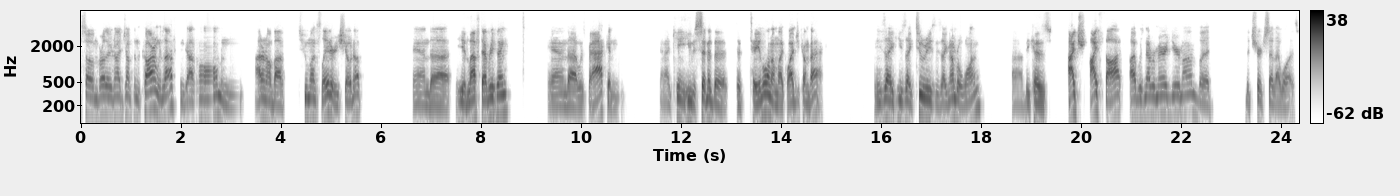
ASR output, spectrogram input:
So my brother and I jumped in the car and we left and got home. And I don't know, about two months later, he showed up and uh, he had left everything and uh, was back. And, and I can't, he was sitting at the, the table and I'm like, why'd you come back? And he's like, he's like, two reasons. He's like, number one, uh, because I, I thought I was never married to your mom, but the church said I was.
